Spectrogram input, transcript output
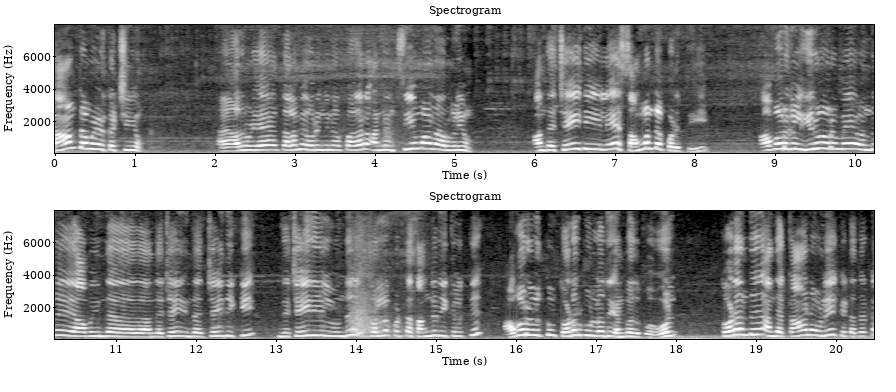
நாம் தமிழர் கட்சியும் அதனுடைய தலைமை ஒருங்கிணைப்பாளர் அண்ணன் சீமான் அவர்களையும் அந்த செய்தியிலே சம்பந்தப்படுத்தி அவர்கள் இருவருமே வந்து அவ இந்த அந்த செய் இந்த செய்திக்கு இந்த செய்தியில் வந்து சொல்லப்பட்ட சங்கதிகளுக்கு அவர்களுக்கும் தொடர்பு உள்ளது என்பது போல் தொடர்ந்து அந்த காணொளி கிட்டத்தட்ட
